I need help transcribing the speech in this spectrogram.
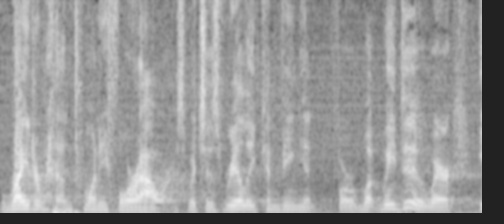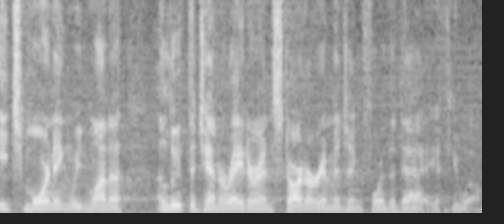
right around 24 hours, which is really convenient for what we do, where each morning we'd want to elute the generator and start our imaging for the day, if you will.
